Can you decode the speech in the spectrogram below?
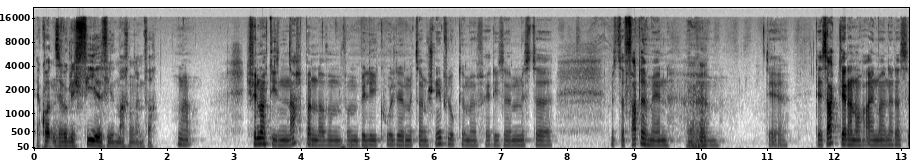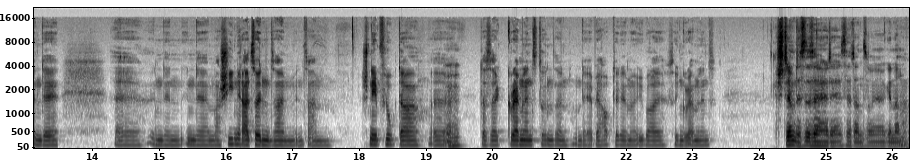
Da konnten sie wirklich viel, viel machen einfach. Ja. Ich finde auch diesen Nachbarn da von, von Billy cool, der mit seinem Schneepflug der immer fährt, dieser Mr. Mr. Futterman. Mhm. Ähm, der, der sagt ja dann auch einmal, ne, dass in der, äh, in, den, in der Maschine, also in seinem, in seinem Schneepflug da, äh, mhm. dass da Gremlins drin sind. Und er behauptet immer, überall sind Gremlins. Stimmt, das ist ja, der ist ja dann so, ja, genau. Ja.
